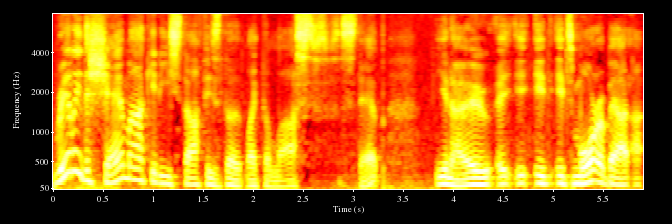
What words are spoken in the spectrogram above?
really the share markety stuff is the like the last step. You know, it, it, it's more about uh,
